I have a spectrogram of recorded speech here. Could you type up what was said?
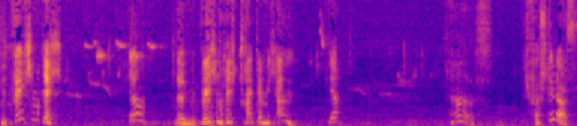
Mit welchem Recht? Ja. Mit welchem Recht schreit er mich an? Ja. Ja, es, ich verstehe das.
